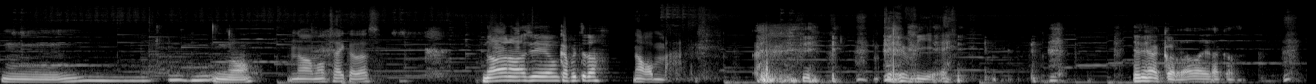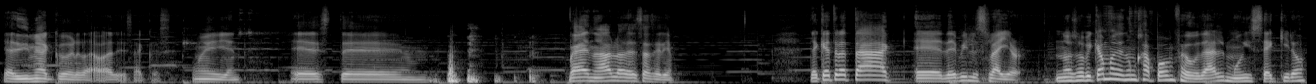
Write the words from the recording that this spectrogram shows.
Mm, no. No, Mob Psycho 2. No, no, así un capítulo. No, man. Qué bien. Ya ni me acordaba de esa cosa. Ya ni me acordaba de esa cosa. Muy bien. Este. Bueno, hablo de esta serie. ¿De qué trata eh, Devil Slayer? Nos ubicamos en un Japón feudal muy séquiro.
